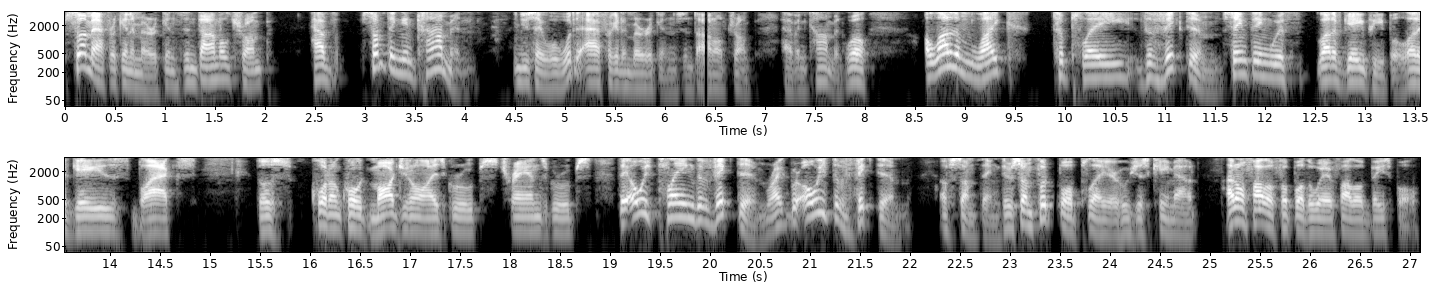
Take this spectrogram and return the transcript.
some African Americans and Donald Trump have something in common. And you say, well, what do African Americans and Donald Trump have in common? Well, a lot of them like to play the victim. Same thing with a lot of gay people, a lot of gays, blacks, those quote unquote marginalized groups, trans groups. They're always playing the victim, right? We're always the victim of something. There's some football player who just came out I don't follow football the way I follow baseball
